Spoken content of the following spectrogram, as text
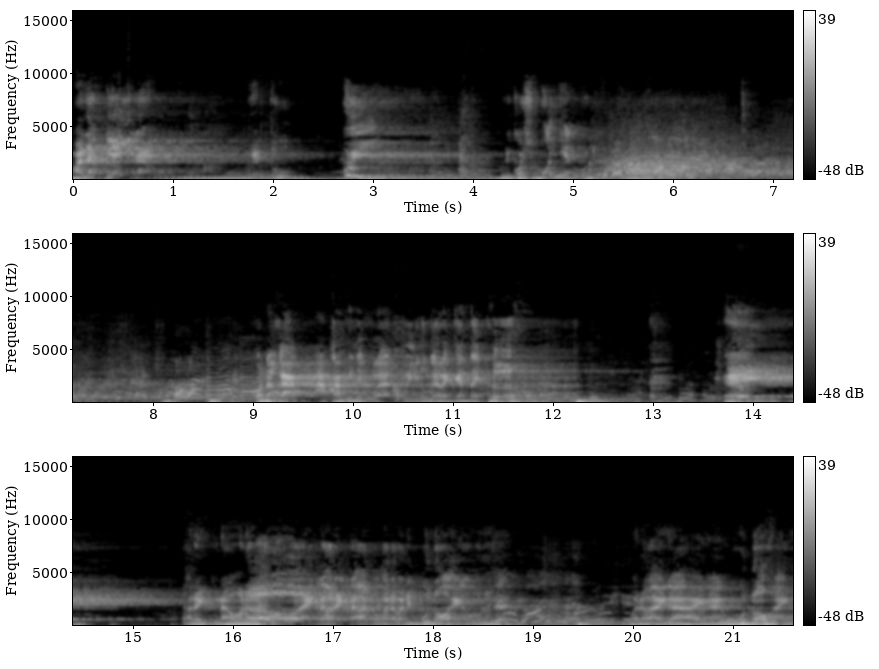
Mana kiai na? Itu. Wih. Ini kos monyet. Kona kang, akang nyeklan kuing nu ngelek ketek. Heuh. Hei. Arek naon eueuh, aing naon, aing naon, pokona mah dibunuh aing urusan. Padahal aing aing aing bunuh, aing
